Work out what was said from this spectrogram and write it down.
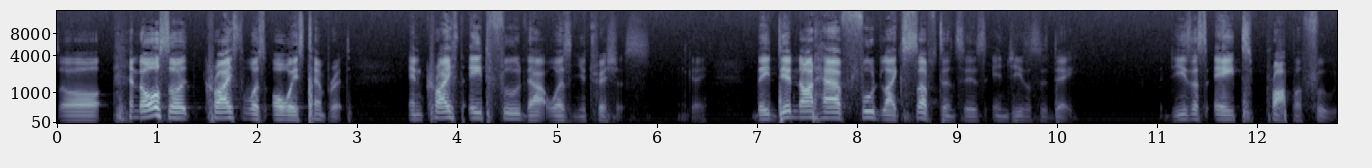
So, and also, Christ was always temperate. And Christ ate food that was nutritious. Okay. They did not have food like substances in Jesus' day. Jesus ate proper food.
